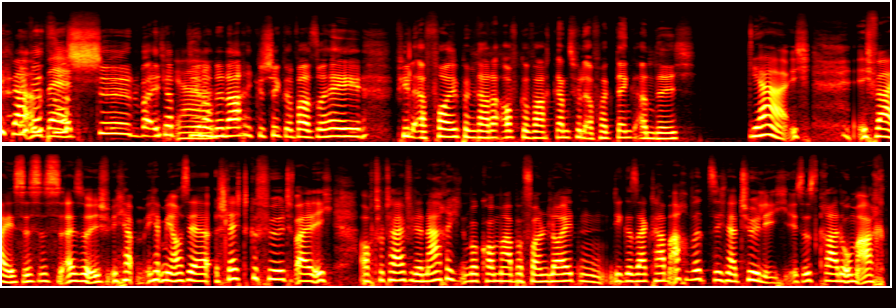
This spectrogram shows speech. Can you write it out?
Ich war ich im Bett. so schön, weil ich habe ja. dir noch eine Nachricht geschickt und war so, hey, viel Erfolg, bin gerade aufgewacht, ganz viel Erfolg, denk an dich. Ja, ich, ich weiß. Es ist, also ich, ich habe ich hab mich auch sehr schlecht gefühlt, weil ich auch total viele Nachrichten bekommen habe von Leuten, die gesagt haben, ach witzig, natürlich, es ist gerade um acht,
